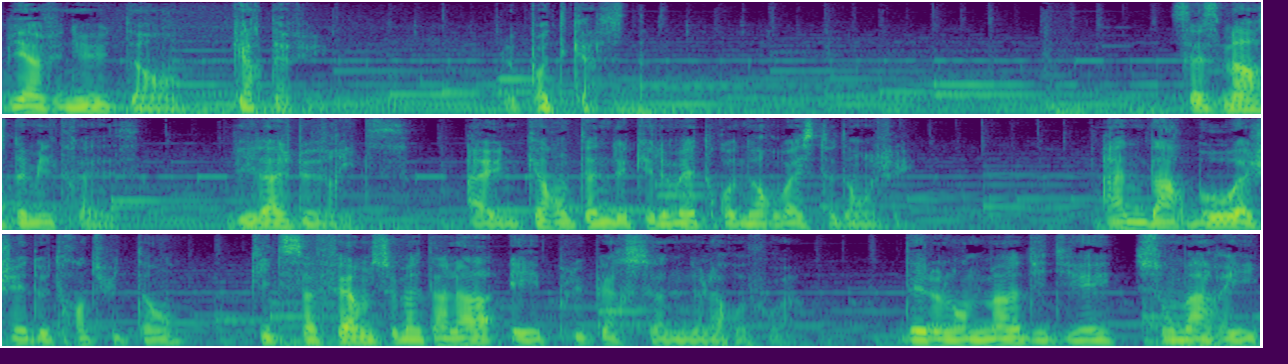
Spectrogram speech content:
Bienvenue dans Garde à vue, le podcast. 16 mars 2013, village de Vritz, à une quarantaine de kilomètres au nord-ouest d'Angers. Anne Barbeau, âgée de 38 ans, quitte sa ferme ce matin-là et plus personne ne la revoit. Dès le lendemain, Didier, son mari,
